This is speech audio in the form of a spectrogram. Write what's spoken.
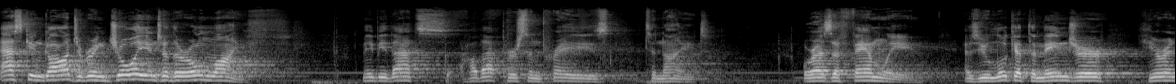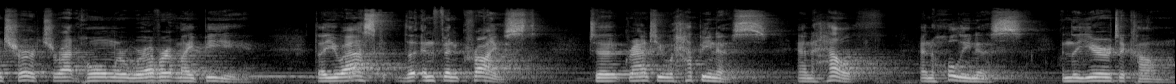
asking God to bring joy into their own life. Maybe that's how that person prays tonight. Or as a family, as you look at the manger here in church or at home or wherever it might be, that you ask the infant Christ to grant you happiness and health and holiness in the year to come.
